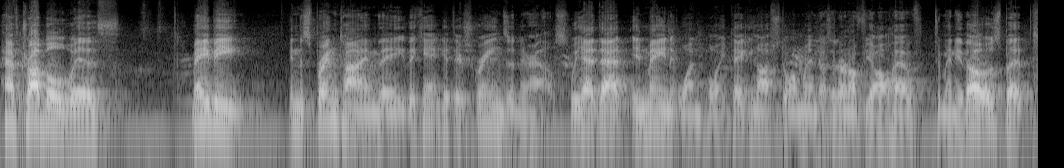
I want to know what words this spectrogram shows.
have trouble with maybe in the springtime they, they can't get their screens in their house. We had that in Maine at one point, taking off storm windows. I don't know if you all have too many of those, but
